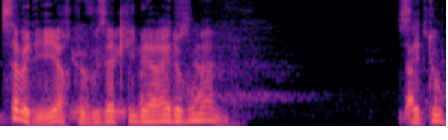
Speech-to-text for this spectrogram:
ça veut dire que vous êtes libéré de vous-même. C'est tout.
